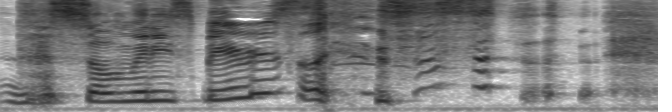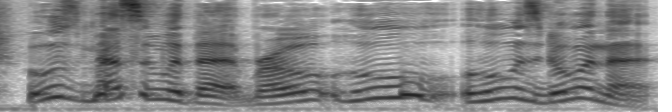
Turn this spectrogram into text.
That's so many spirits. Who's messing with that, bro? Who who is doing that?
